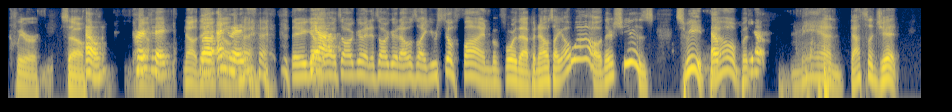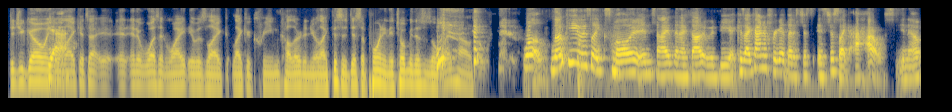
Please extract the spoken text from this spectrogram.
clearer. So Oh, perfect. no, there well, anyways. there you go. Yeah. No, it's all good. It's all good. I was like, you were still fine before that, but now it's like, oh wow, there she is. Sweet. Oh, no, but Yep. man, that's legit. Did you go and Yeah. you're like it's a it, and it wasn't white? It was like like a cream colored, and you're like, this is disappointing. They told me this was a White House. Well, Loki was like smaller inside than I thought it would be because I kind of forget that it's just it's just like a house, you know.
